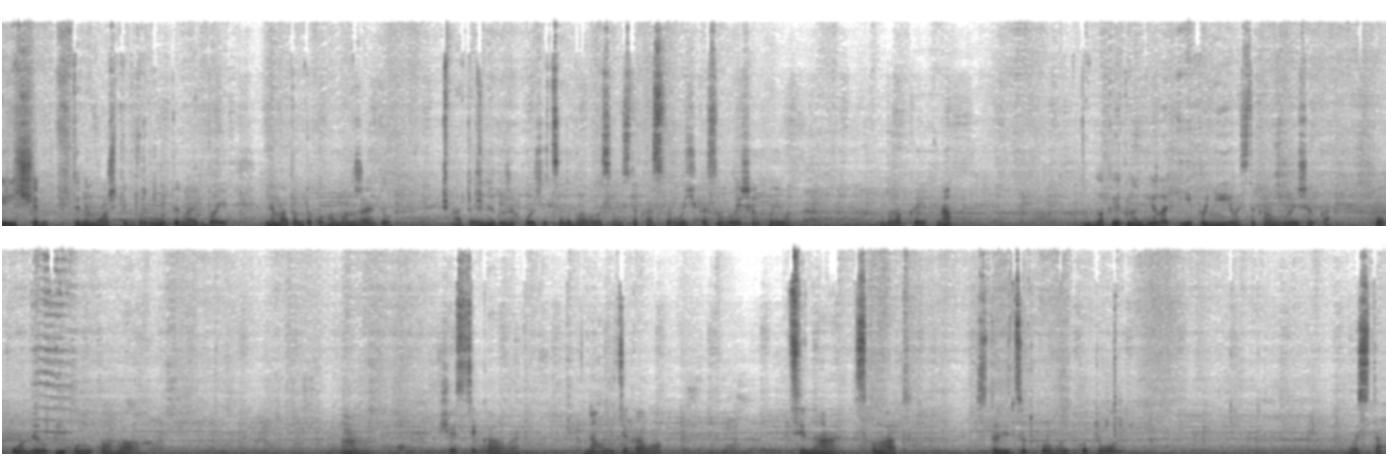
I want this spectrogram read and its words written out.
річ ти не можеш підвернути, ну якби нема там такого манжету, а то і не дуже хочеться. Добавилася ось така сорочка з вишивкою, блакитна, блакитно-біла, і по ній ось така вишивка по коміру і по рукавах. Хм, щось цікаве. Ну і цікаво ціна, склад 100% котон. Ось так,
